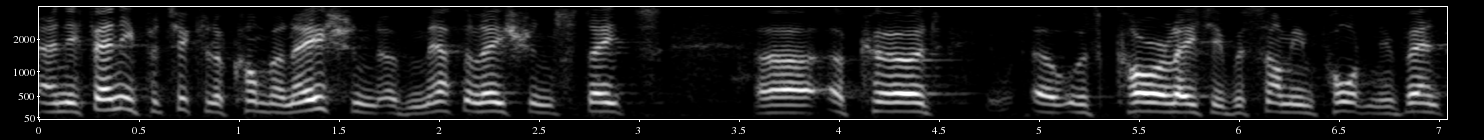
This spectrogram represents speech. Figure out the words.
and if any particular combination of methylation states uh, occurred, uh, was correlated with some important event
